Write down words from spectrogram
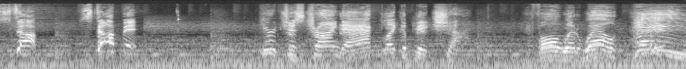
Stop. Stop it. You're just trying to act like a big shot. All went well, hey,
